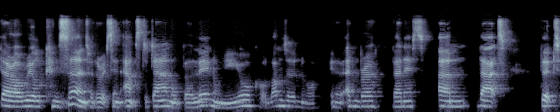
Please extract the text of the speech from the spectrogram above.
there are real concerns, whether it's in Amsterdam or Berlin or New York or London or you know Edinburgh, Venice, um, that that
